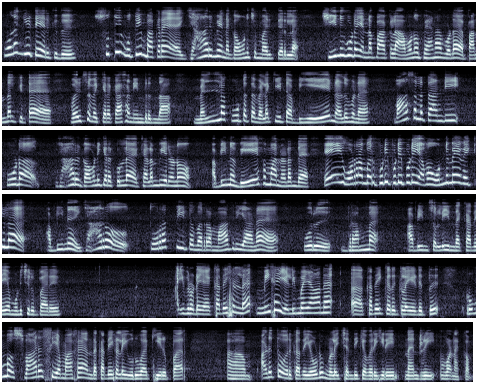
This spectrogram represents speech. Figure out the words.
முழங்கிட்டே இருக்குது. சுற்றி முத்தியும் பார்க்குற யாருமே என்னை கவனிச்ச மாதிரி தெரில சீனு கூட என்ன பார்க்கல அவனும் பேனாவோட பந்தல் கிட்ட வரிசை வைக்கிறக்காக நின்றுருந்தான் மெல்ல கூட்டத்தை விளக்கிட்டு அப்படியே நழுவுனேன் வாசலை தாண்டி கூட யார் கவனிக்கிறக்குள்ள கிளம்பிடணும் அப்படின்னு வேகமாக நடந்த ஏய் ஒரு நம்பர் புடி புடி புடி அவன் ஒன்றுமே வைக்கல அப்படின்னு யாரோ துரத்திட்டு வர்ற மாதிரியான ஒரு பிரம்ம அப்படின்னு சொல்லி இந்த கதையை முடிச்சிருப்பாரு. இவருடைய கதைகளில் மிக எளிமையான கதை கருக்களை எடுத்து ரொம்ப சுவாரஸ்யமாக அந்த கதைகளை உருவாக்கியிருப்பார். அடுத்த ஒரு கதையோடு உங்களை சந்திக்க வருகிறேன். நன்றி வணக்கம்.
